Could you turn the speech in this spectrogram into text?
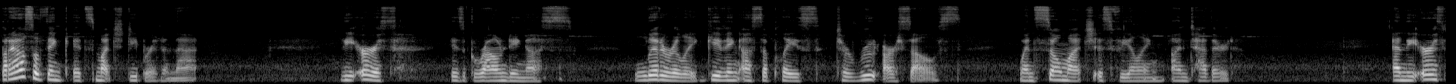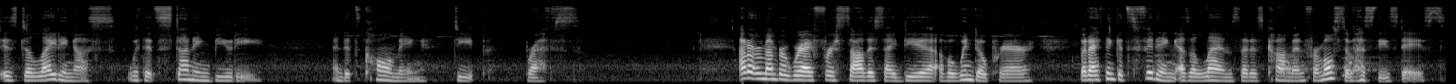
But I also think it's much deeper than that. The earth is grounding us, literally giving us a place to root ourselves when so much is feeling untethered. And the earth is delighting us with its stunning beauty and its calming, deep breaths. I don't remember where I first saw this idea of a window prayer, but I think it's fitting as a lens that is common for most of us these days.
